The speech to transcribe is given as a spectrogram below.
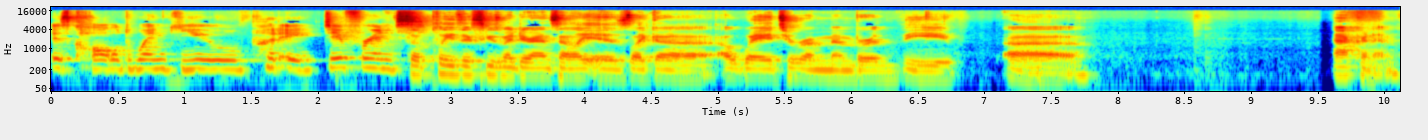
is called when you put a different So please excuse my dear Aunt Sally is like a, a way to remember the uh, acronym.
